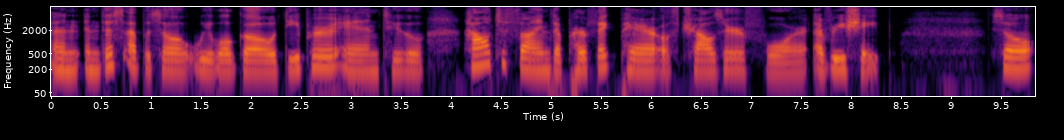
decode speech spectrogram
And in this episode we will go deeper into how to find the perfect pair of trousers for every shape. So,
